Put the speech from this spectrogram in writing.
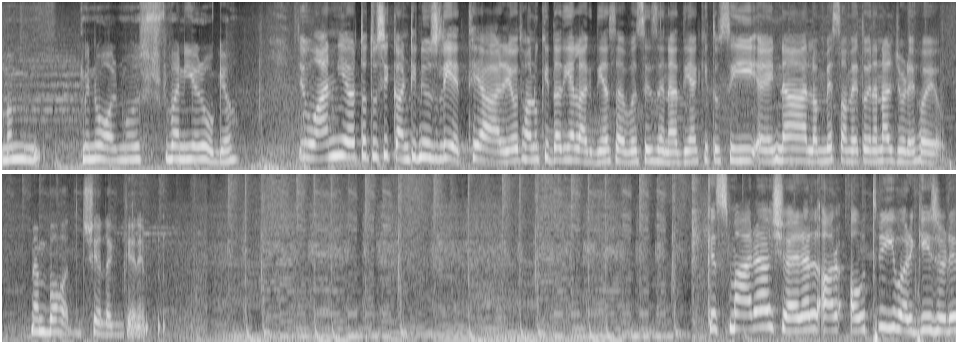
ਮੈਮ ਮੈਨੂੰ ਆਲਮੋਸਟ 1 ਇਅਰ ਹੋ ਗਿਆ। ਤੇ 1 ਇਅਰ ਤੋਂ ਤੁਸੀਂ ਕੰਟੀਨਿਊਸਲੀ ਇੱਥੇ ਆ ਰਹੇ ਹੋ। ਤੁਹਾਨੂੰ ਕਿੱਦਾਂ ਦੀਆਂ ਲੱਗਦੀਆਂ ਸਰਵਿਸਿਜ਼ ਇਹਨਾਂ ਦੀਆਂ ਕਿ ਤੁਸੀਂ ਇੰਨਾ ਲੰਬੇ ਸਮੇਂ ਤੋਂ ਇਹਨਾਂ ਨਾਲ ਜੁੜੇ ਹੋਏ ਹੋ? ਮੈਮ ਬਹੁਤ ਅੱਛੇ ਲੱਗਦੇ ਨੇ। ਕਿਸਮਾਰਾ ਸ਼ੈਰਲ ਔਰ ਆਉਥਰੀ ਵਰਗੇ ਜਿਹੜੇ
